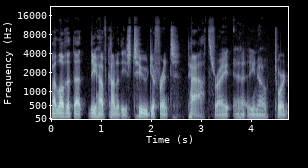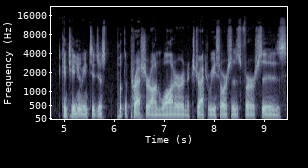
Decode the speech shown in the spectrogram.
I love that that you have kind of these two different paths, right? Uh, you know, toward continuing to just put the pressure on water and extract resources versus,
